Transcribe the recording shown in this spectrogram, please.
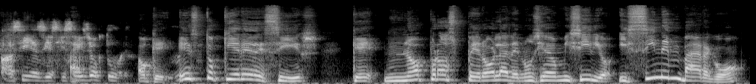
Así es, 16 de octubre. Ok, esto quiere decir que no prosperó la denuncia de homicidio y sin embargo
